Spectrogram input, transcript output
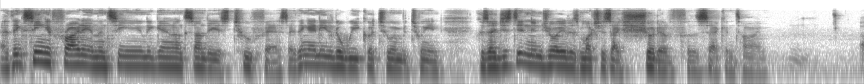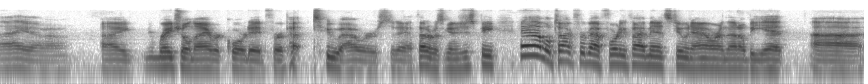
I think seeing it Friday and then seeing it again on Sunday is too fast. I think I needed a week or two in between because I just didn't enjoy it as much as I should have for the second time. I, uh, I, Rachel and I recorded for about two hours today. I thought it was going to just be, yeah, we'll talk for about 45 minutes to an hour and that'll be it. Uh,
